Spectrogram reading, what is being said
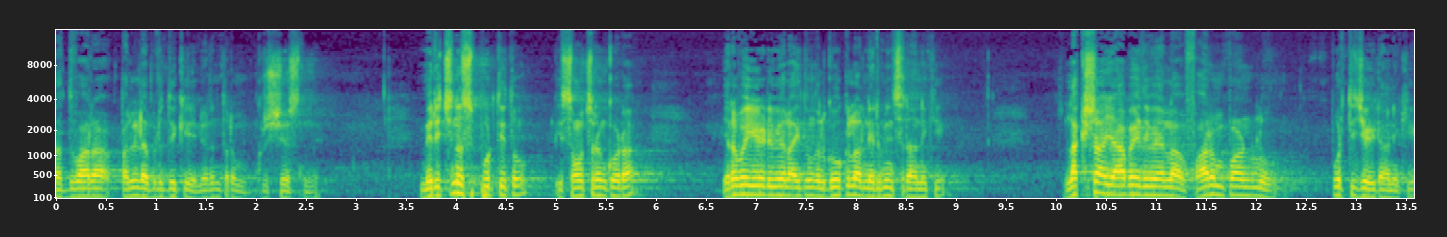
తద్వారా పల్లెల అభివృద్ధికి నిరంతరం కృషి చేస్తుంది. మీరు ఇచ్చిన స్ఫూర్తితో ఈ సంవత్సరం కూడా ఇరవై ఏడు వేల ఐదు వందల గోకులాలు నిర్మించడానికి లక్ష యాభై ఐదు వేల ఫారం పాండ్లు పూర్తి చేయడానికి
